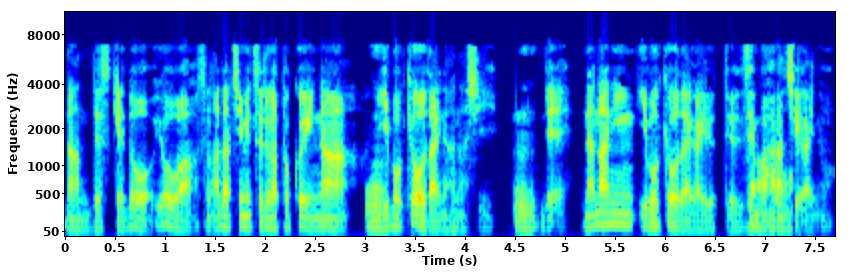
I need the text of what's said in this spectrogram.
なんですけど、要は、その足立みつるが得意なうん異母兄弟の話うん、で、7人異母兄弟がいるっていう全部腹違いの。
